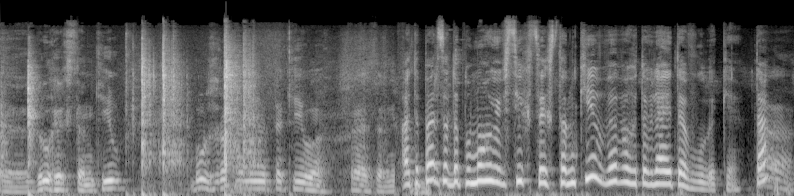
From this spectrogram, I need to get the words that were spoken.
е, других станків. Був зроблений такий о, фрезерний. А тепер за допомогою всіх цих станків ви виготовляєте вулики, так? Так,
